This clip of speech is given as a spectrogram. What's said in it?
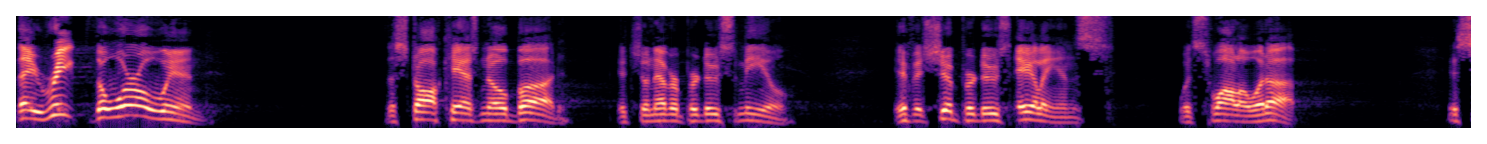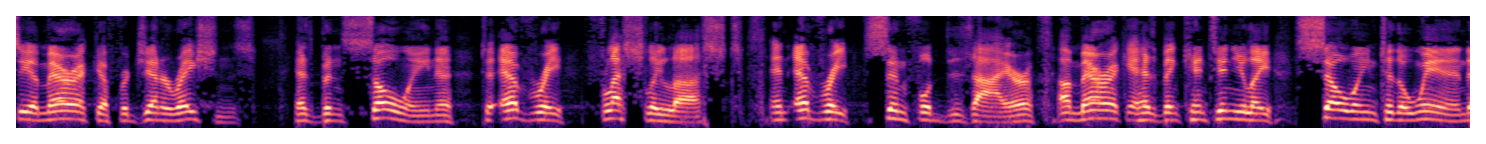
they reap the whirlwind. The stalk has no bud. It shall never produce meal. If it should produce, aliens would swallow it up. You see, America for generations has been sowing to every fleshly lust and every sinful desire. America has been continually sowing to the wind.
